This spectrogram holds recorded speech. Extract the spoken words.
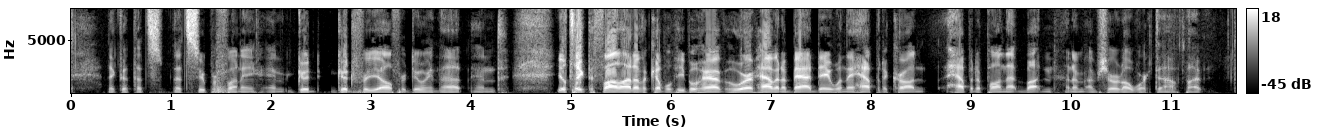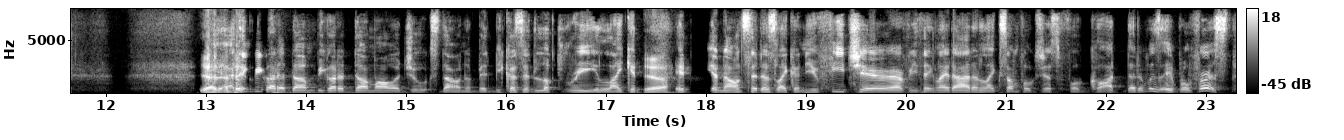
I think that that's that's super funny and good good for y'all for doing that. And you'll take the fall out of a couple of people who have who are having a bad day when they happen to happen upon that button. And I'm, I'm sure it all worked out. But yeah, yeah I, think, we gotta dumb we gotta dumb our jokes down a bit because it looked real. Like it yeah. it announced it as like a new feature, everything like that, and like some folks just forgot that it was April first.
